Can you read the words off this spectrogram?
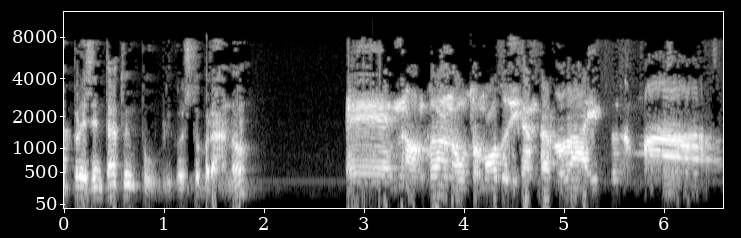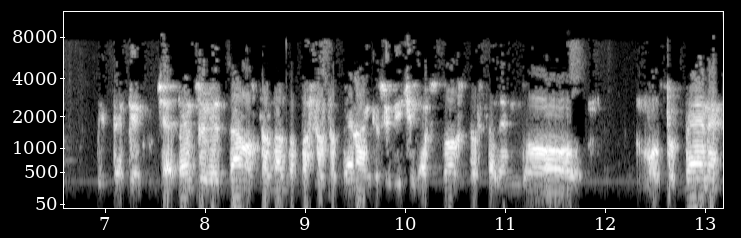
eh, presentato in pubblico questo brano? Eh, no, ancora non ho avuto modo di cantarlo live, ma cioè, penso che il brano sta andando abbastanza bene anche sui digital store, sta salendo molto bene,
